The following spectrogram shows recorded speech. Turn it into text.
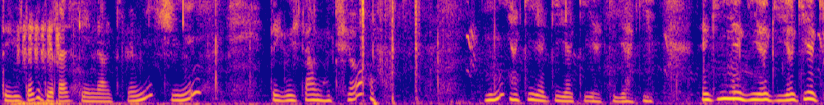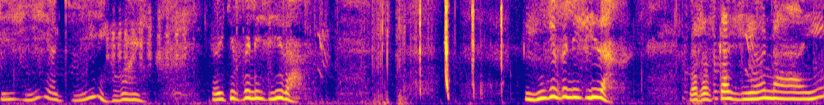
¿te gusta que te rasquen aquí? ¿Sí? ¿Te gusta mucho? Aquí, aquí, aquí, aquí, aquí. Aquí, aquí, aquí, aquí, aquí, sí, aquí. Uy, ay, qué felicidad. qué felicidad. La rascación ahí.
